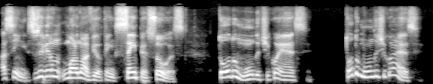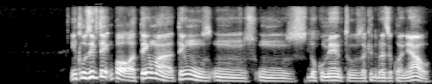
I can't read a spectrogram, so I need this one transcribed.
assim, se você vira, mora numa vila tem 100 pessoas, todo mundo te conhece. Todo mundo te conhece. Inclusive, tem, pô, tem, uma, tem uns, uns, uns documentos aqui do Brasil Colonial,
